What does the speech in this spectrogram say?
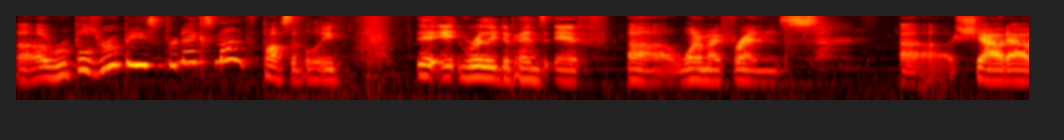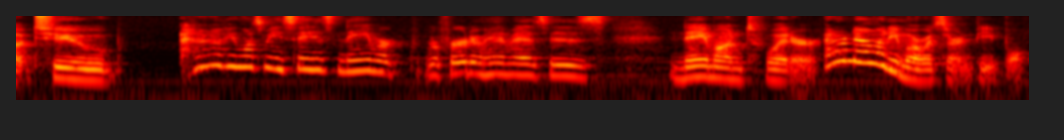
uh, Rupees for next month, possibly it, it really depends if uh, one of my friends uh, shout out to I don't know if he wants me to say his name or refer to him as his name on Twitter. I don't know anymore with certain people.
